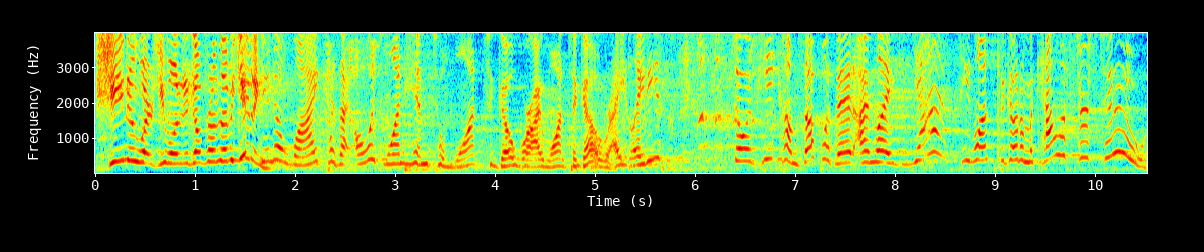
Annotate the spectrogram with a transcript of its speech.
She knew where she wanted to go from the beginning. Do you know why? Because I always want him to want to go where I want to go, right, ladies? So if he comes up with it, I'm like, yes, he wants to go to McAlister's too.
